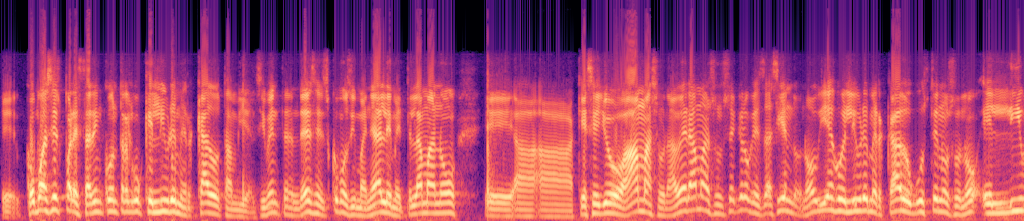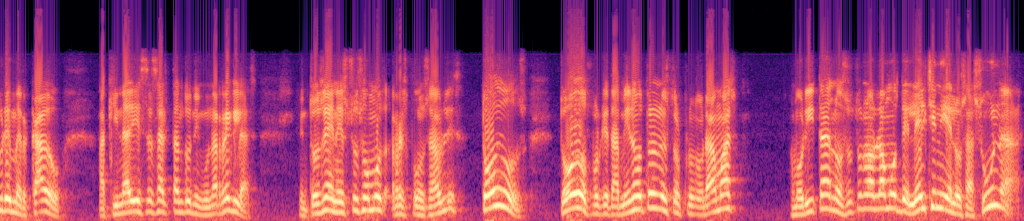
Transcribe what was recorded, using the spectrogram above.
eh, ¿cómo haces para estar en contra de algo que es libre mercado también? ¿Sí me entendés? Es como si mañana le metes la mano eh, a, qué sé yo, a Amazon. A ver, Amazon, ¿usted qué es lo que está haciendo? No, viejo, el libre mercado, gustenos o no, el libre mercado. Aquí nadie está saltando ninguna reglas. Entonces, en esto somos responsables todos, todos, porque también nosotros en nuestros programas Ahorita nosotros no hablamos del Elche ni de los Asuna,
